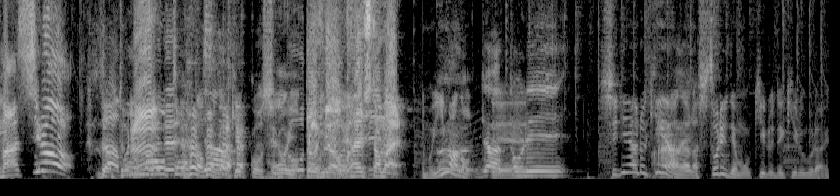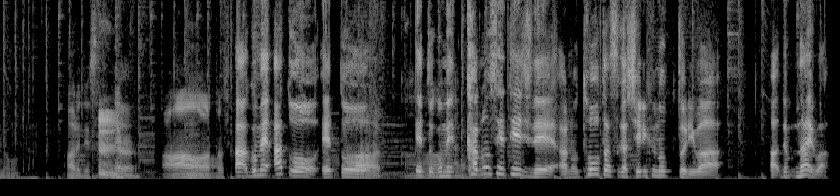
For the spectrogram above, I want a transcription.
真っ白。じゃあ鳥のトータスが結構白い。手のひらを返したまえ。でも今のじゃあ鳥。シリアルケアなら一人でもキルできるぐらいのあれですよね、うん。ああ、確かあごめん。あとえっとえっとごめん。可能性提示であのトータスがシェリフ乗っ取りはあでもないわ。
